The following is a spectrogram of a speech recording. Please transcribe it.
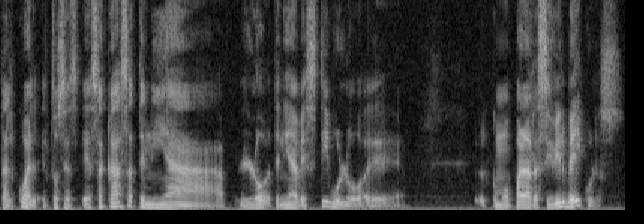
Tal cual. Entonces, esa casa tenía, lo, tenía vestíbulo, eh, como para recibir vehículos.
